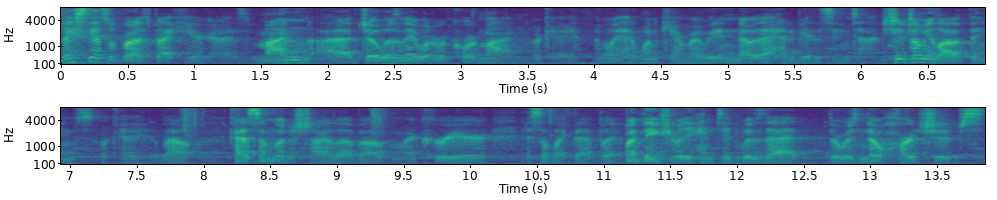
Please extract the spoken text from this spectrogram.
Basically, that's what brought us back here, guys. Mine, uh, Joe wasn't able to record mine, okay? I only had one camera. We didn't know that had to be at the same time. She told me a lot of things, okay, about kind of similar to Shyla about my career and stuff like that. But one thing she really hinted was that there was no hardships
